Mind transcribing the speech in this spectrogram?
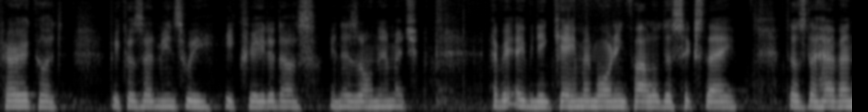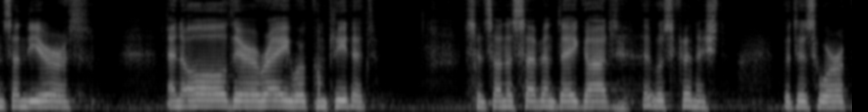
very good, because that means we, he created us in his own image. Every evening came and morning followed the sixth day. Thus the heavens and the earth and all their array were completed. Since on the seventh day God it was finished with his work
